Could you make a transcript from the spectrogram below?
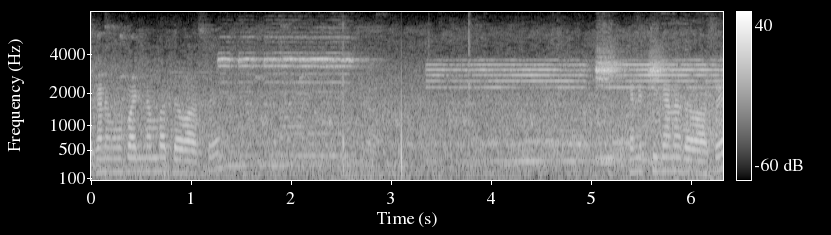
এখানে মোবাইল নাম্বার দেওয়া আছে। এখানে ঠিকানা দেওয়া আছে।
